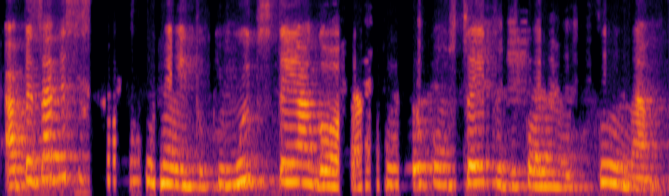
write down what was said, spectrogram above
Apesar desse conhecimento que muitos têm agora sobre o conceito de telemedicina,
